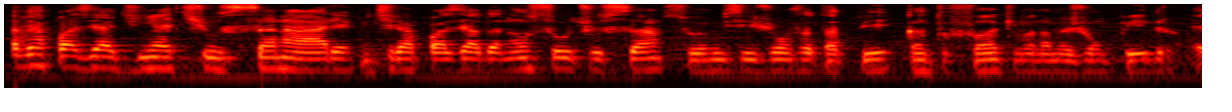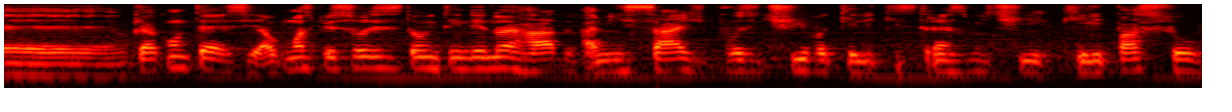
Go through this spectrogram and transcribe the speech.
Salve rapaziadinha, tio Sam na área. Mentira, rapaziada, não sou o tio Sam, sou o MC João JP, canto funk, meu nome é João Pedro. É... O que acontece? Algumas pessoas estão entendendo errado a mensagem positiva que ele quis transmitir, que ele passou.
